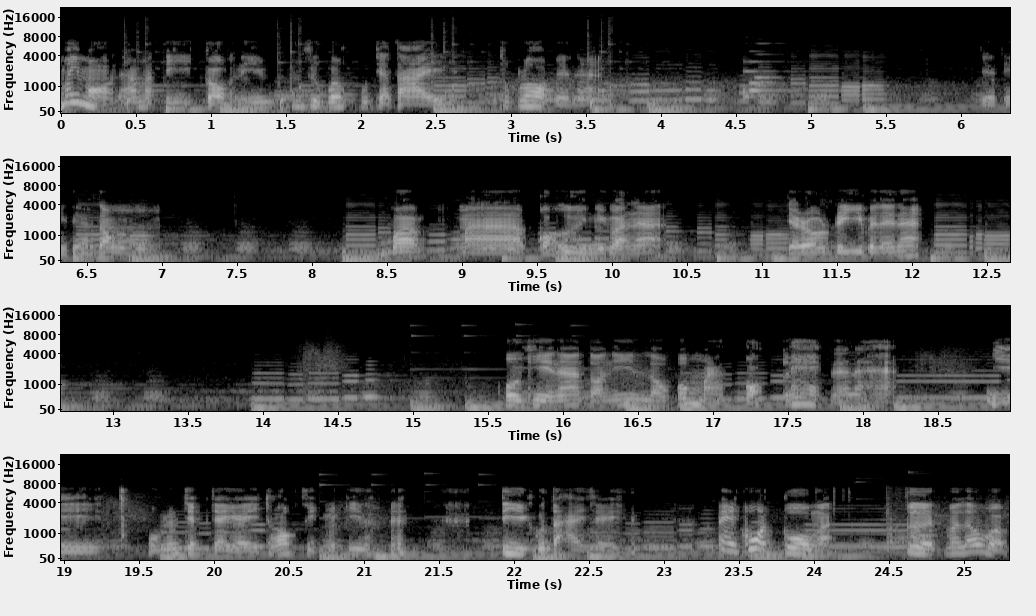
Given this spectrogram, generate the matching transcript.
ไม่เหมาะนะมาตีเกาะนี้รู้สึกว่ากูจะตายทุกรอบเลยนะเดี๋ยวเดี๋ยวเดี๋ยวต้อง ว่ามาเกาะอื่นดีกว่านะ เดี๋ยวเรารีไปเลยนะ โอเคนะ ตอนนี้เราก็มาเกาะแรกแล้วนะฮะยีผมยังเจ็บใจกับไอ้ท็อกซิกเมื่อกี้นะตีกูตายเฉยแม่โคตรโกงอะ เกิดมาแล้วแบบ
